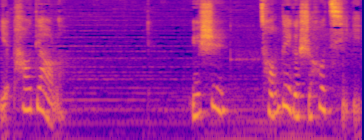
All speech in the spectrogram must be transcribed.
也抛掉了。于是。从那个时候起，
